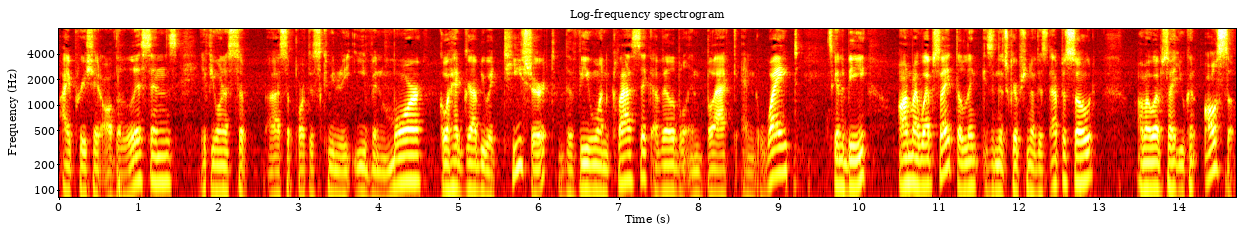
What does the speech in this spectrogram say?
I appreciate all the listens. If you want to su- uh, support this community even more, go ahead grab you a T-shirt, the V1 Classic, available in black and white. It's going to be on my website. The link is in the description of this episode. On my website, you can also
